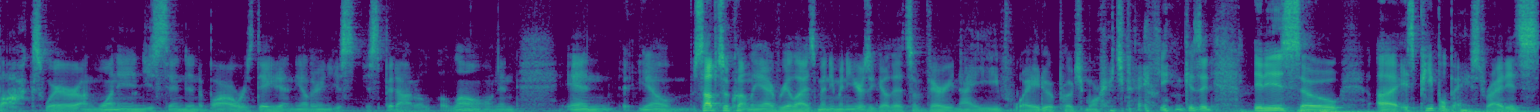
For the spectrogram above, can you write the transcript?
box where on one end you send in the borrower's data and the other end you just, you spit out a, a loan? And and you know subsequently I've realized many many years ago that it's a very naive way to approach mortgage banking because it it is so uh, it's people based right? It's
